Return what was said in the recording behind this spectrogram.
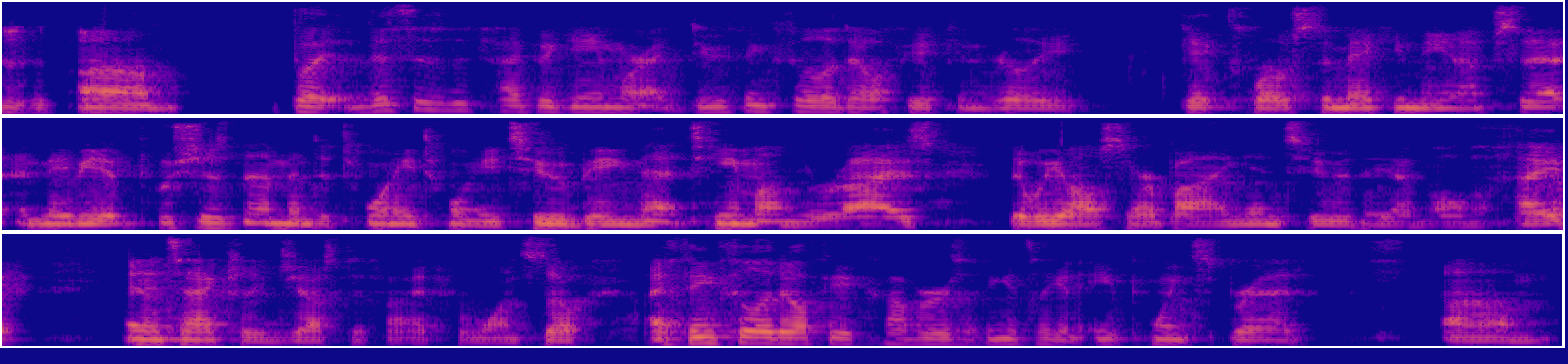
Mm-hmm. Um, but this is the type of game where I do think Philadelphia can really get close to making the upset, and maybe it pushes them into 2022 being that team on the rise that we all start buying into. They have all the hype, and it's actually justified for once. So I think Philadelphia covers. I think it's like an eight point spread. Um,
